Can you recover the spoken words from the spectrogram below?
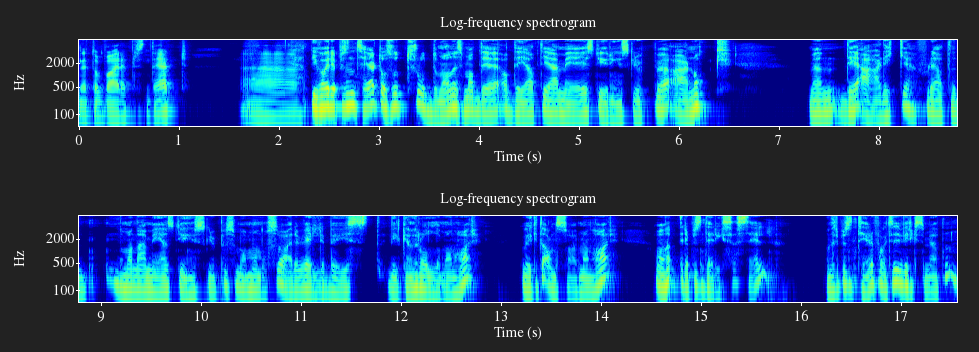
nettopp var representert. Uh... De var representert, og så trodde man liksom at, det, at det at de er med i styringsgruppe, er nok. Men det er det ikke, for når man er med i en styringsgruppe, så må man også være veldig bevisst hvilken rolle man har, og hvilket ansvar man har. Man representerer ikke seg selv, man representerer faktisk virksomheten.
